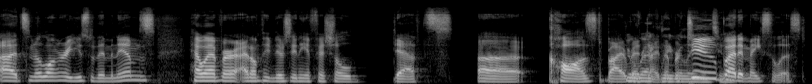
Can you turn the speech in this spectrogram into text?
Uh, it's no longer used with M and M's. However, I don't think there's any official deaths uh, caused by red dye number two, but it. it makes the list.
